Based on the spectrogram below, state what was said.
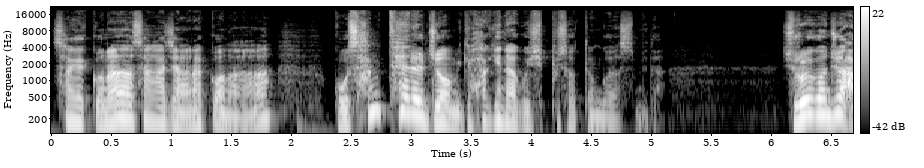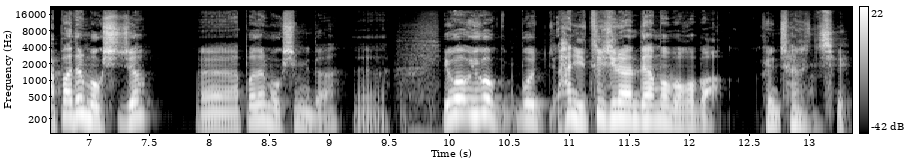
상했거나 상하지 않았거나, 그 상태를 좀 이렇게 확인하고 싶으셨던 것 같습니다. 주로 이건 좀 아빠들 몫이죠? 에, 아빠들 몫입니다. 에. 이거, 이거 뭐 한 이틀 지났는데 한번 먹어봐. 괜찮은지.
